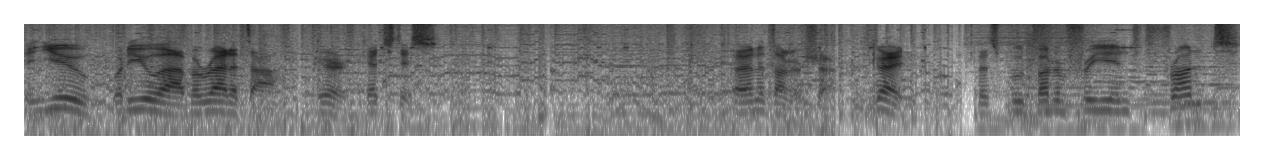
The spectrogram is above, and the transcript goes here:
And you, what do you have? A Rattata. Here, catch this. And a Thunder Shock. Great. Let's put Butterfree in front.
